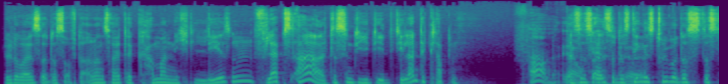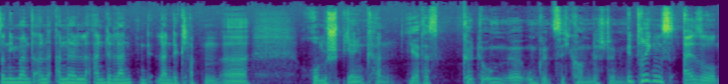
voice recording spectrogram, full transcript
Blöderweise, das auf der anderen Seite kann man nicht lesen. Flaps, ah, das sind die, die, die Landeklappen. Ah, ja, das ist also, das ja. Ding ist drüber, dass, dass da niemand an, an, an der Landeklappen äh, rumspielen kann. Ja, das könnte un, äh, ungünstig kommen, das stimmt. Übrigens, also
